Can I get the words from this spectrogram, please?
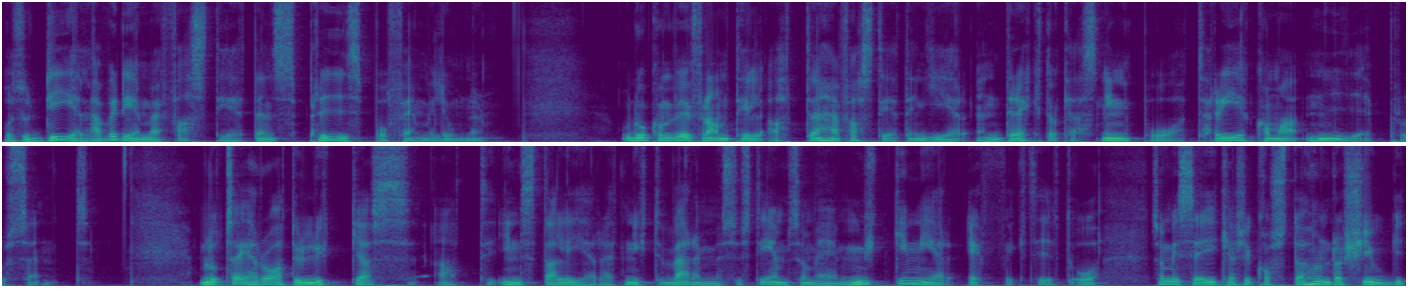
och så delar vi det med fastighetens pris på 5 miljoner. Och då kommer vi fram till att den här fastigheten ger en direktavkastning på 3,9 Men låt säga då att du lyckas att installera ett nytt värmesystem som är mycket mer effektivt och som i sig kanske kostar 120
